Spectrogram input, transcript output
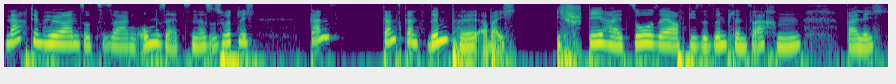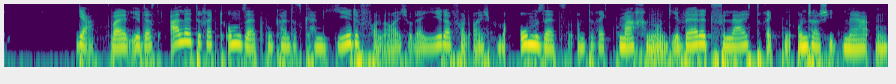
nach dem Hören sozusagen umsetzen. Das ist wirklich ganz, ganz, ganz simpel, aber ich, ich stehe halt so sehr auf diese simplen Sachen, weil ich, ja, weil ihr das alle direkt umsetzen könnt. Das kann jede von euch oder jeder von euch umsetzen und direkt machen. Und ihr werdet vielleicht direkt einen Unterschied merken.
